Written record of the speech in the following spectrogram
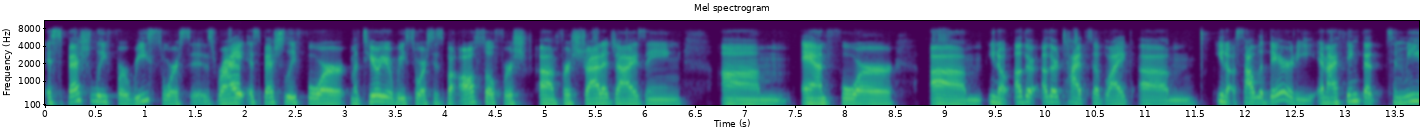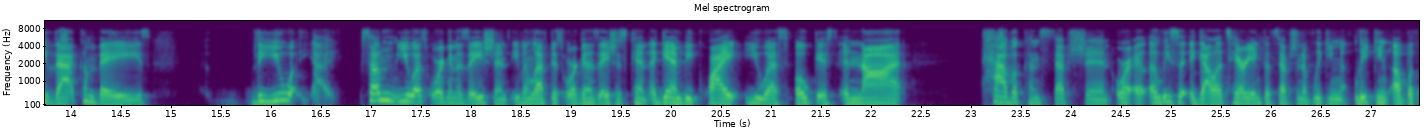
especially for resources, right? Especially for material resources, but also for um, for strategizing um, and for um, you know other other types of like um, you know solidarity. And I think that to me that conveys the U some US organizations, even leftist organizations, can again be quite US focused and not have a conception or at least an egalitarian conception of leaking leaking up with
